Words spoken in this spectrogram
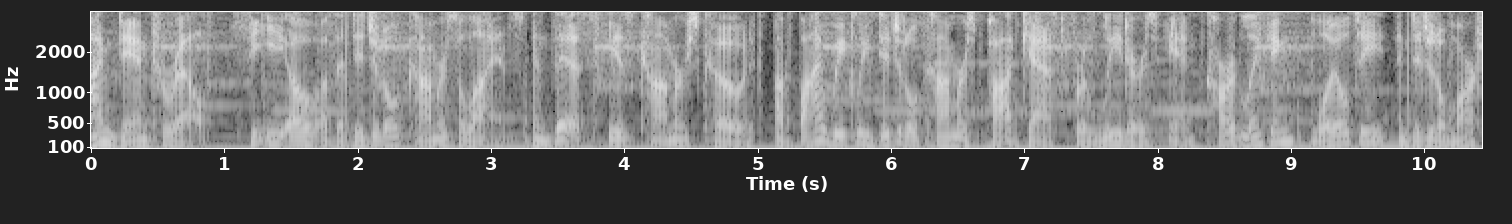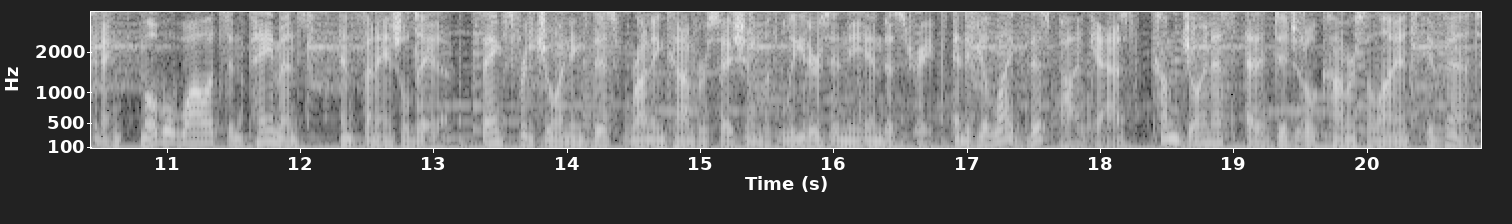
I'm Dan Carell, CEO of the Digital Commerce Alliance, and this is Commerce Code, a bi weekly digital commerce podcast for leaders in card linking, loyalty and digital marketing, mobile wallets and payments, and financial data. Thanks for joining this running conversation with leaders in the industry. And if you like this podcast, come join us at a Digital Commerce Alliance event.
